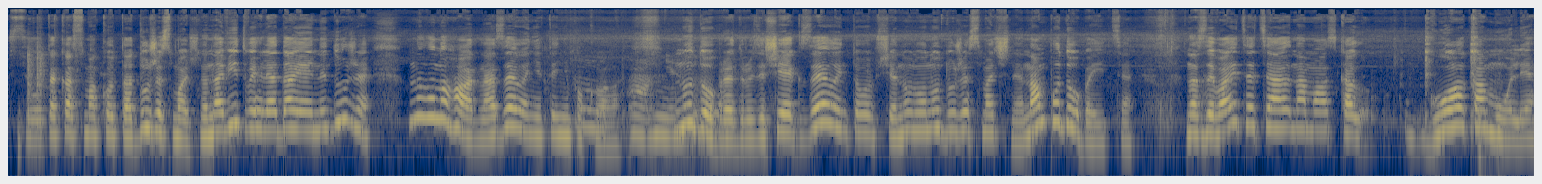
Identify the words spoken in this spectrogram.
Все, така смакота, дуже смачна. На вид виглядає не дуже, ну воно гарне, а зелені ти не поклала. А, ні. Ну добре, друзі, ще як зелень, то взагалі ну, воно дуже смачне. Нам подобається. Називається ця намазка гуакамолі.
